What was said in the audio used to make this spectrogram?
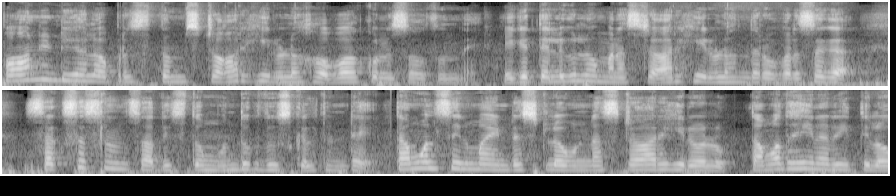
పాన్ ఇండియాలో ప్రస్తుతం స్టార్ హీరోల హవా కొనసాగుతుంది. ఇక తెలుగులో మన స్టార్ హీరోలందరూ వరుసగా సక్సెస్లను సాధిస్తూ ముందుకు దూసుకెళ్తుంటే తమిళ సినిమా ఇండస్ట్రీలో ఉన్న స్టార్ హీరోలు తమదైన రీతిలో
